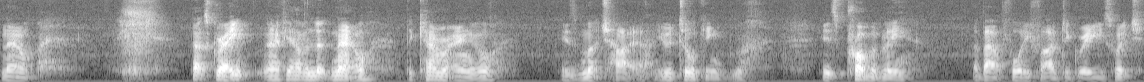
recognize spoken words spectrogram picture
Now that's great. Now if you have a look now the camera angle is much higher. You were talking it's probably about 45 degrees which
